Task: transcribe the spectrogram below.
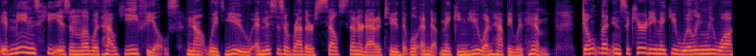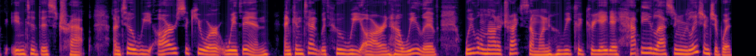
it means he is in love with how he feels, not with you. And this is a rather self centered attitude that will end up making you unhappy with him. Don't let insecurity make you willingly walk into this trap. Until we are secure within and content with who we are and how we live, we will not attract someone who we could create a happy, lasting relationship with.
